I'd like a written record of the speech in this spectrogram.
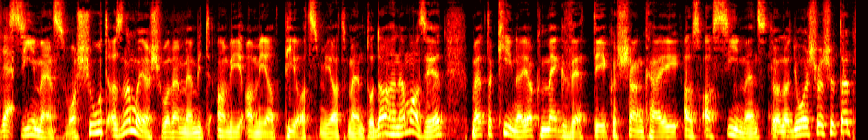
De... Siemens vasút az nem olyas valami, amit, ami, ami a piac miatt ment oda, hanem azért, mert a kínaiak megvették a Shanghai, az, a Siemens-től a gyorsvasutat,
